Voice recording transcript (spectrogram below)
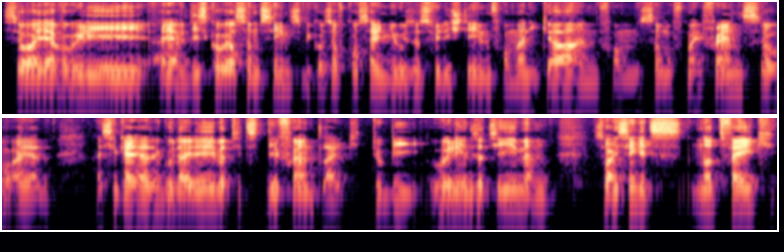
So I have really I have discovered some things because of course I knew the Swedish team from Annika and from some of my friends. So I had I think I had a good idea, but it's different. Like to be really in the team and so I think it's not fake.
